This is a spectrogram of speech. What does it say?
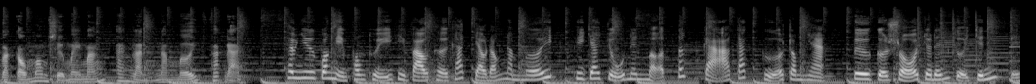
và cầu mong sự may mắn, an lành năm mới phát đạt. Theo như quan niệm phong thủy thì vào thời khắc chào đón năm mới thì gia chủ nên mở tất cả các cửa trong nhà, từ cửa sổ cho đến cửa chính để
